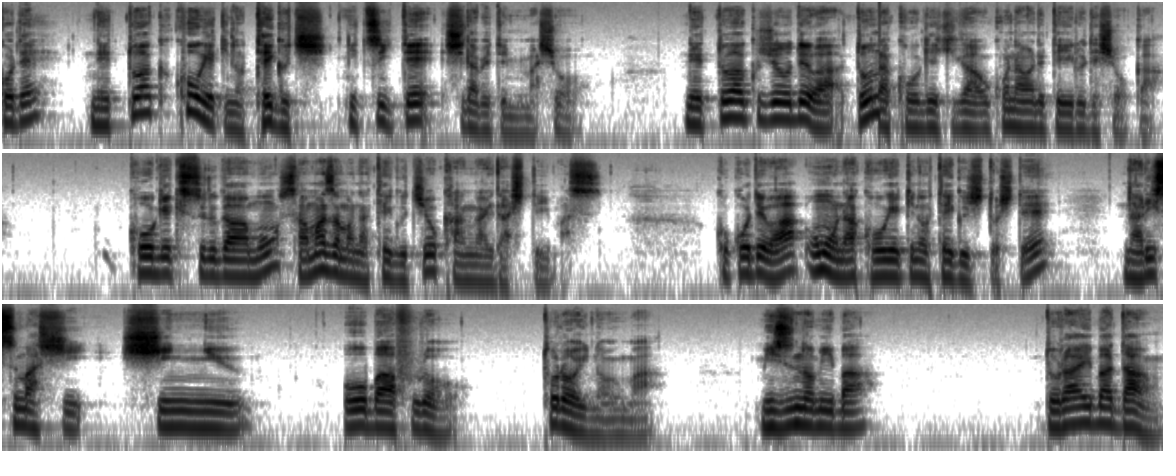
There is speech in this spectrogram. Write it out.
こでネットワーク攻撃の手口について調べてみましょう。ネットワーク上ではどんな攻撃が行われているでしょうか攻撃する側も様々な手口を考え出しています。ここでは主な攻撃の手口として、なりすまし、侵入、オーバーフロー、トロイの馬、水飲み場、ドライバーダウン、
